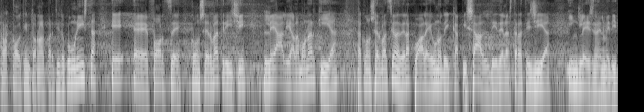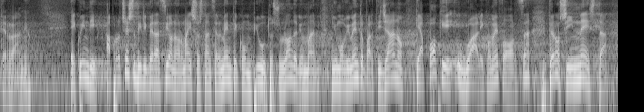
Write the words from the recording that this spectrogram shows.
raccolte intorno al Partito Comunista e eh, forze conservatrici leali alla monarchia, la conservazione della quale è uno dei capisaldi della strategia inglese nel Mediterraneo e quindi a processo di liberazione ormai sostanzialmente compiuto sull'onda di, di, un movimento partigiano che ha pochi uguali come forza, però si innesta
